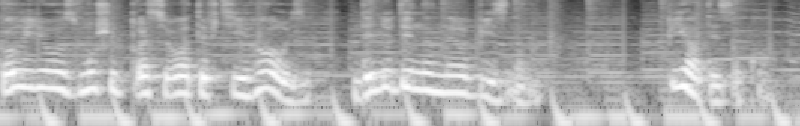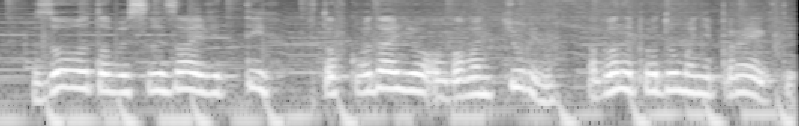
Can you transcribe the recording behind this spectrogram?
коли його змушують працювати в тій галузі, де людина не обізнана. П'ятий закон. Золото вислизає від тих, хто вкладає його в авантюрні або непродумані проекти,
